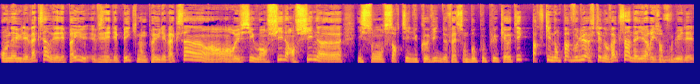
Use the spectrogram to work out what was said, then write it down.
On a eu les vaccins. Vous avez, pas eu, vous avez des pays qui n'ont pas eu les vaccins hein, en, Russie ou en Chine. En Chine, ils sont sortis du Covid de façon beaucoup plus chaotique parce qu'ils n'ont pas voulu acheter nos vaccins. D'ailleurs, ils ont voulu les,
